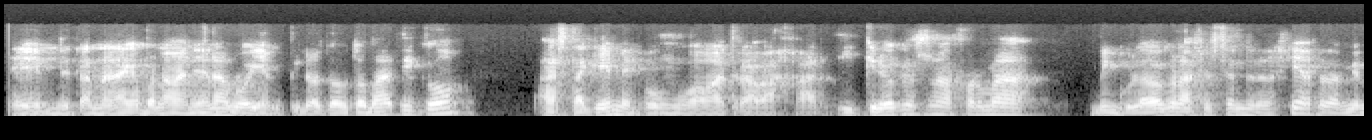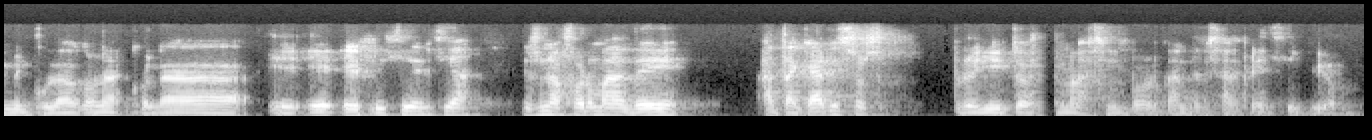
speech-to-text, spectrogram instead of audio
Eh, de tal manera que por la mañana voy en piloto automático hasta que me pongo a trabajar. Y creo que es una forma, vinculada con la gestión de energía, pero también vinculada con la, eh, eh, eficiencia, es una forma de atacar esos proyectos más importantes al principio.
